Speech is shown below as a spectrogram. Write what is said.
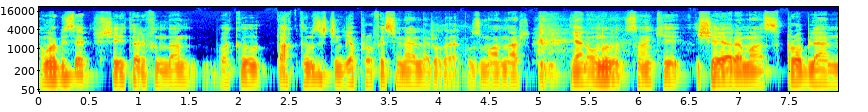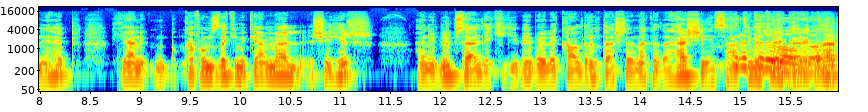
Ama biz hep şey tarafından bakıl baktığımız için ya profesyoneller olarak uzmanlar yani onu sanki işe yaramaz, problemli hep yani kafamızdaki mükemmel şehir hani Brüksel'deki gibi böyle kaldırım taşlarına kadar her şeyin santimetre kare kadar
